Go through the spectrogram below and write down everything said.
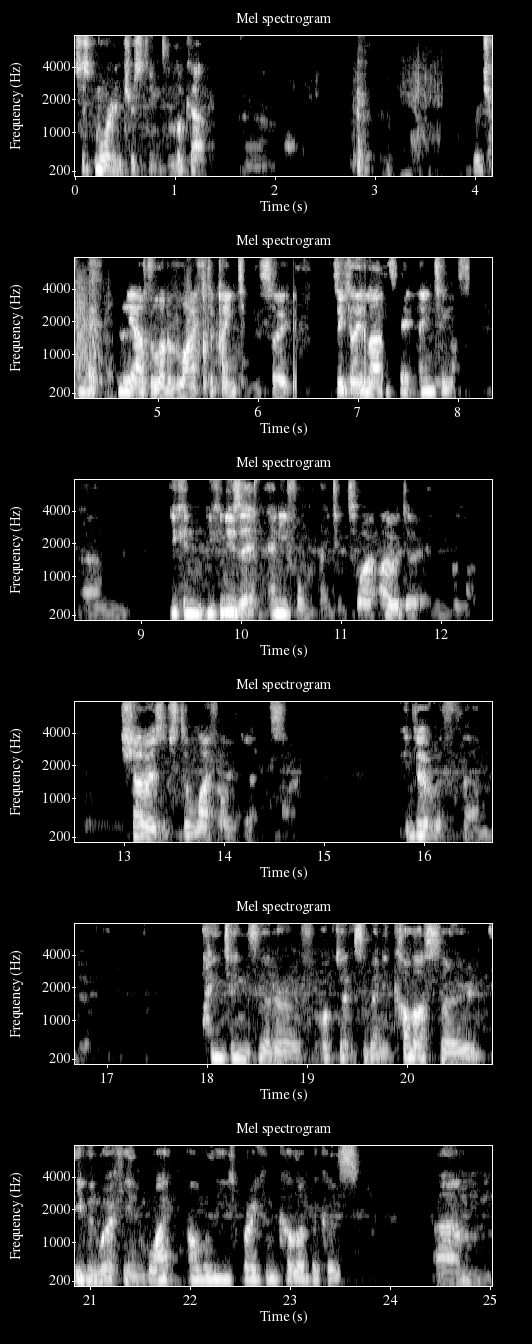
just more interesting to look at, um, which really adds a lot of life to paintings. So particularly landscape paintings, um, you can you can use it in any form of painting. So I, I would do it in the shadows of still life objects. You can do it with um, paintings that are of objects of any color. So even working in white, I will use broken color because um,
